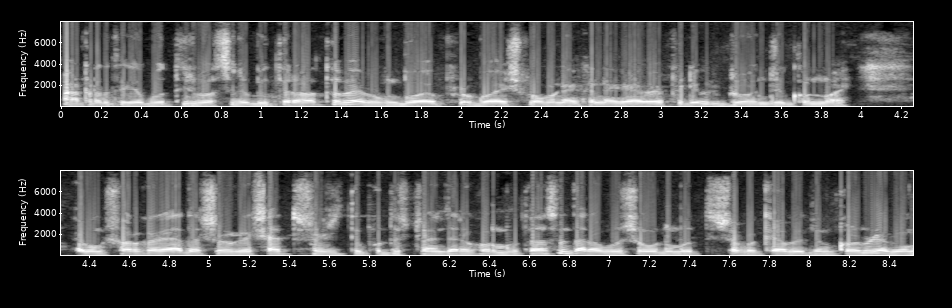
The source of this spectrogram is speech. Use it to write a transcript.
আঠারো থেকে বত্রিশ বছরের ভিতরে হতে হবে এবং বয়স প্রমাণ এখানে অ্যাফিডেভিট গ্রহণযোগ্য নয়। এবং সরকারি আধার সরকারি স্বায়ত্তশাসিত প্রতিষ্ঠানে যারা কর্মরত আছেন তারা অবশ্যই অনুমতি সাপেক্ষে আবেদন করবেন এবং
